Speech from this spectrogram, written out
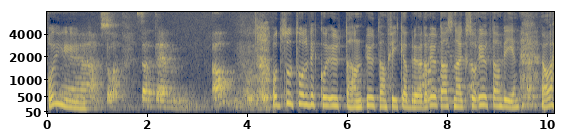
Oj! Ehm, så. så att, ehm, ja. Och, så 12 veckor utan, utan fikabröd och utan snacks och utan vin. Ja.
